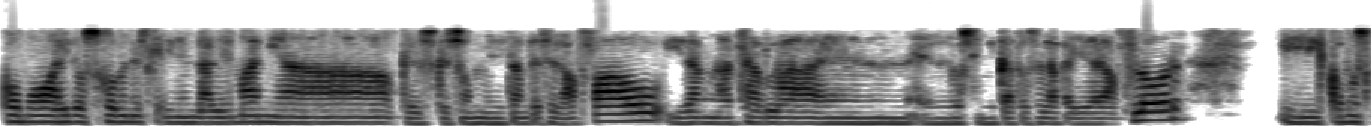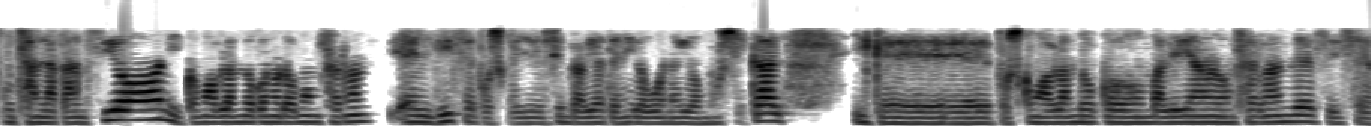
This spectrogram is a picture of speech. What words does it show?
cómo hay dos jóvenes que vienen de Alemania, que, es, que son militantes de la FAO, y dan una charla en, los sindicatos de la calle de la Flor, y cómo escuchan la canción y cómo hablando con Oromón Fernández, él dice pues que siempre había tenido buen oído musical y que pues como hablando con Valeriano Fernández dice,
